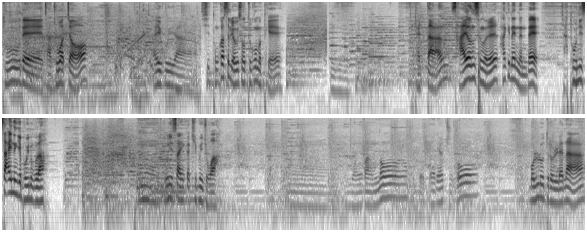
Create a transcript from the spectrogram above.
두 대. 자, 좋았죠? 아이고야. 씨, 돈가스를 여기서 들고 오면 어떡해. 음. 자, 일단 4연승을 하긴 했는데 자, 돈이 쌓이는 게 보이는구나. 음, 돈이 쌓이니까 기분이 좋아. 음, 영광로 또 내려주고. 뭘로 들어올래나?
